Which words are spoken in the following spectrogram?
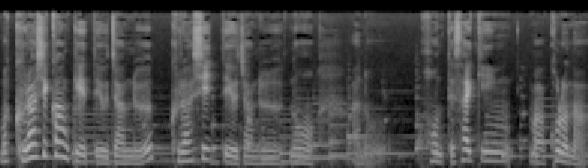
まあ、暮らし関係っていうジャンル暮らしっていうジャンルのあの本って最近、まあ、コロナ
